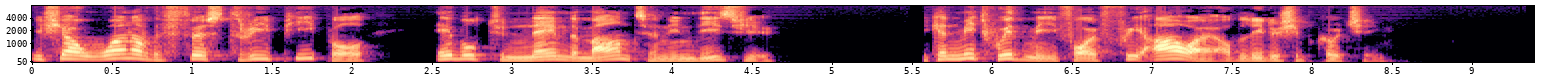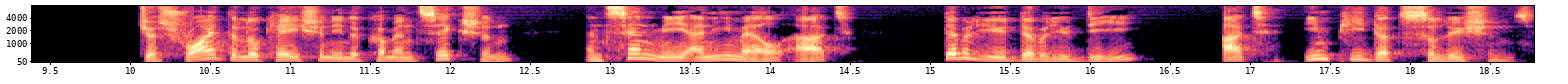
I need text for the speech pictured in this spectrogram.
If you are one of the first three people able to name the mountain in this view, you can meet with me for a free hour of leadership coaching. Just write the location in the comment section and send me an email at wwd at imp.solutions.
